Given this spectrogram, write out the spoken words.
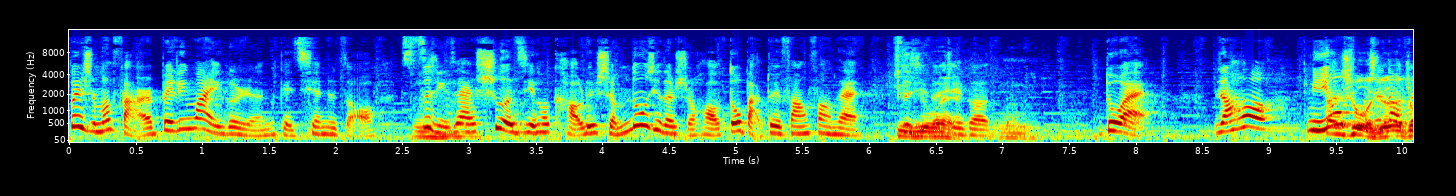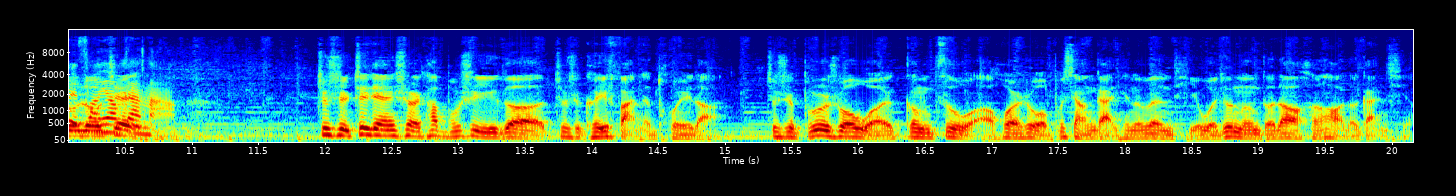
为什么反而被另外一个人给牵着走？自己在设计和考虑什么东西的时候，都把对方放在自己的这个嗯，对，然后你又不知道对方要干嘛。就是这件事儿，它不是一个就是可以反着推的，就是不是说我更自我，或者是我不想感情的问题，我就能得到很好的感情。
